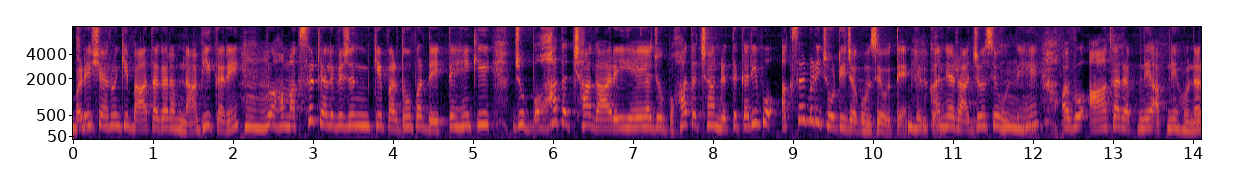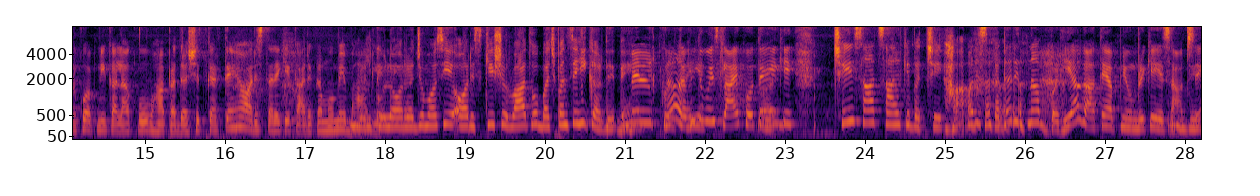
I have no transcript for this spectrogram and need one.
बड़े शहरों की बात अगर हम ना भी करें तो हम अक्सर टेलीविज़न के पर्दों पर देखते हैं कि जो बहुत अच्छा गा रही है या जो बहुत अच्छा नृत्य करी वो अक्सर बड़ी छोटी जगहों से होते हैं अन्य राज्यों से होते हैं और वो आकर अपने अपने हुनर को अपनी कला को वहाँ प्रदर्शित करते हैं और इस तरह के कार्यक्रमों में भाग बिल्कुल और रज्जो मौसी और इसकी शुरुआत वो बचपन से ही कर देते हैं। बिल्कुल तभी तो वो इस लायक होते हैं कि छः सात साल के बच्चे हाँ। और इस कदर इतना बढ़िया गाते हैं अपनी उम्र के हिसाब से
